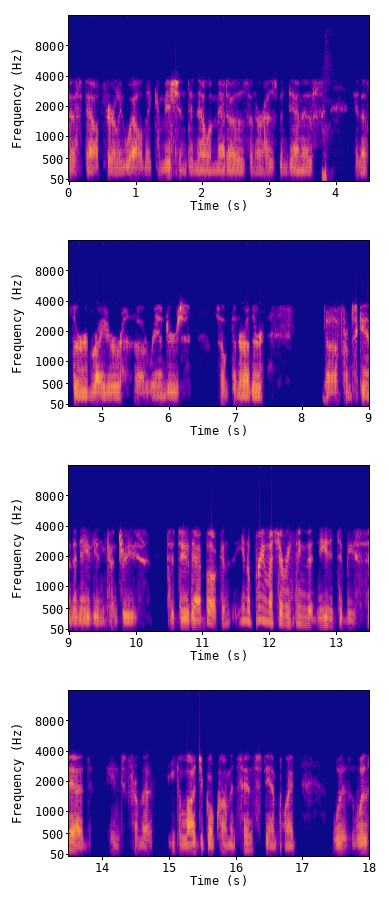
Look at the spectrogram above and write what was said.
sussed out fairly well. They commissioned Donella Meadows and her husband Dennis and a third writer, uh, Randers, something or other, uh, from Scandinavian countries to do that book. And, you know, pretty much everything that needed to be said in, from an ecological common sense standpoint was was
